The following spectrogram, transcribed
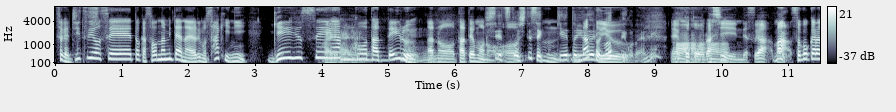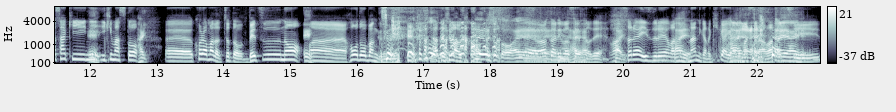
それから実用性とかそんなみたいなよりも先に芸術性がこう立っている、あの建物施設として設計というよりはっていうことらしいんですがまあそこから先に行きますと、はい。えーこれはまだちょっと別の、報道番組になってしまうかも。いろいろちょっとえーわかりませんので、まあ、それはいずれ何かの機会がありましたら、私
